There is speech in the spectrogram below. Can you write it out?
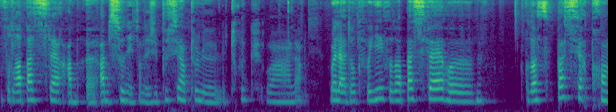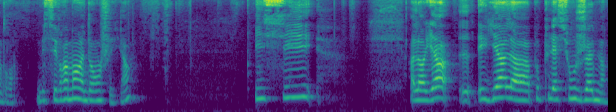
il faudra pas se faire euh, hameçonner. Attendez, j'ai poussé un peu le, truc. Voilà. Voilà, donc vous voyez, il faudra pas se faire... Euh, faudra pas se faire prendre. Mais c'est vraiment un danger. Hein. Ici... Alors, il y, a, il y a la population jeune,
